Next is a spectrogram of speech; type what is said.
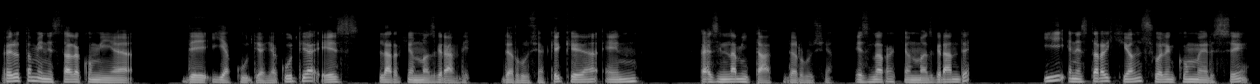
pero también está la comida de Yakutia. Yakutia es la región más grande de Rusia, que queda en casi en la mitad de Rusia. Es la región más grande. Y en esta región suelen comerse,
